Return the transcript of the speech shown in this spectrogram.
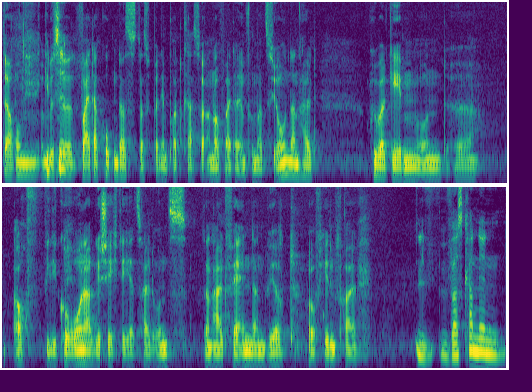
Darum Gibt's müssen wir weiter gucken, dass, dass wir bei dem Podcast auch noch weiter Informationen dann halt rübergeben und äh, auch wie die Corona-Geschichte jetzt halt uns dann halt verändern wird, auf jeden Fall. Was kann denn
